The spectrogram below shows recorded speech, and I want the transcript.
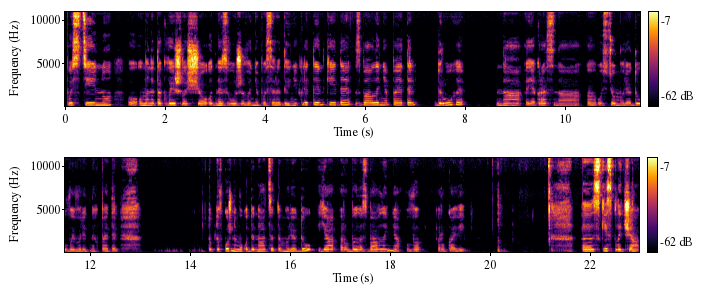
постійно. У мене так вийшло, що одне звужування посередині клітинки йде збавлення петель, друге на, якраз на е, ось цьому ряду виворітних петель. Тобто в кожному одинадцятому ряду я робила збавлення в рукаві. Е, Скіз плеча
